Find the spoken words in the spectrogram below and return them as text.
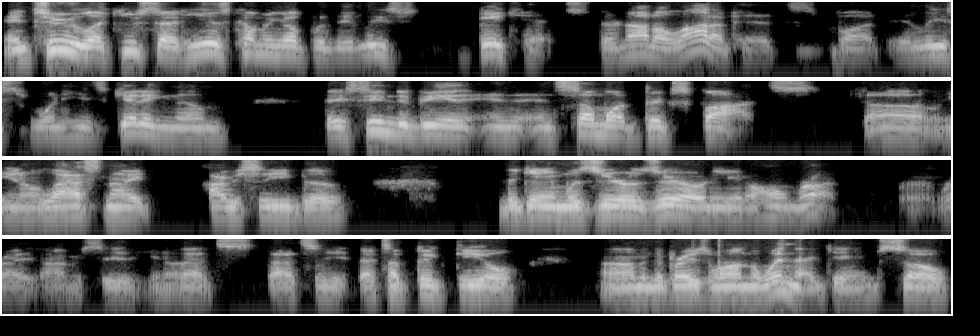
and two, like you said, he is coming up with at least big hits. They're not a lot of hits, but at least when he's getting them, they seem to be in, in, in somewhat big spots. Uh, you know, last night, obviously the the game was zero zero and he hit a home run, right? Obviously, you know that's that's a, that's a big deal, um, and the Braves went on to win that game. So,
